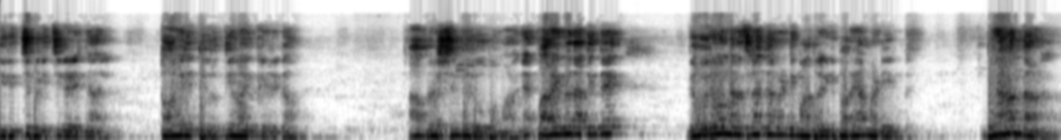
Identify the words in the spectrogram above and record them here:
തിരിച്ചു പിടിച്ചു കഴിഞ്ഞാൽ ടോയ്ലറ്റ് വൃത്തിയായി കഴുകാം. ആ ബ്രഷിന്റെ രൂപമാണ്. ഞാൻ പറയുന്നത് അതിന്റെ ഗൗരവം മനസ്സിലാക്കാൻ വേണ്ടി മാത്രം എനിക്ക് പറയാൻ മടിയുണ്ട്. ഭ്രാന്താണ്.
